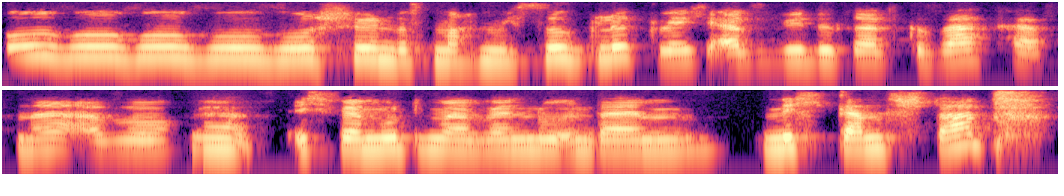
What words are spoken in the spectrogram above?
so, so, so, so, so schön. Das macht mich so glücklich. Also wie du gerade gesagt hast, ne? Also ja. ich vermute mal, wenn du in deinem nicht ganz Stadt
